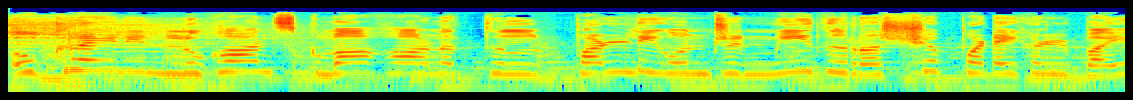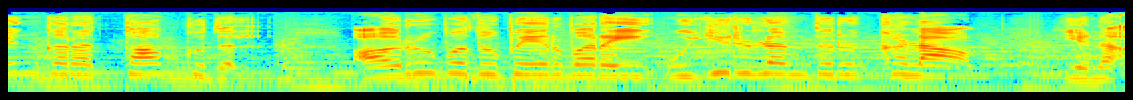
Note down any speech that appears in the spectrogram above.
உக்ரைனின் லுகான்ஸ்க் மாகாணத்தில் பள்ளி ஒன்றின் மீது ரஷ்ய படைகள் பயங்கர தாக்குதல். அறுபது பேர் வரை உயிரிழந்திருக்கலாம் என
